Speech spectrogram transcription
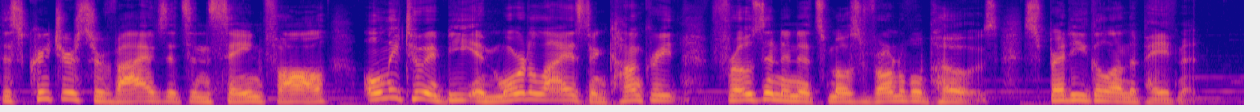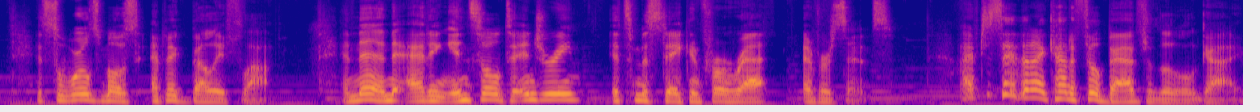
this creature survives its insane fall, only to be immortalized in concrete, frozen in its most vulnerable pose, spread eagle on the pavement. It's the world's most epic belly flop. And then, adding insult to injury, it's mistaken for a rat ever since. I have to say that I kind of feel bad for the little guy.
